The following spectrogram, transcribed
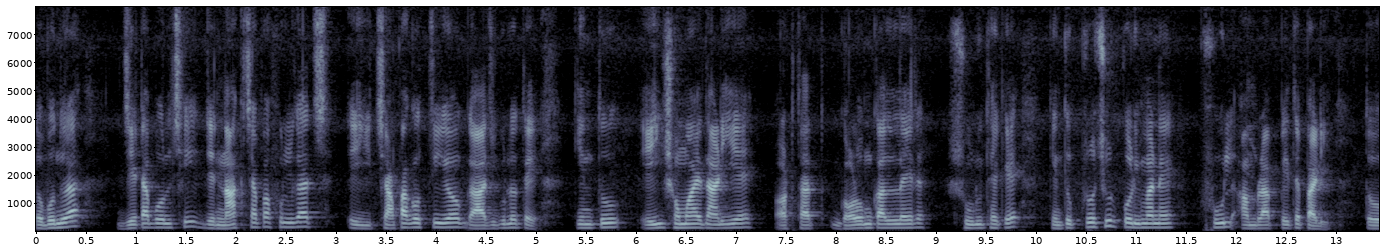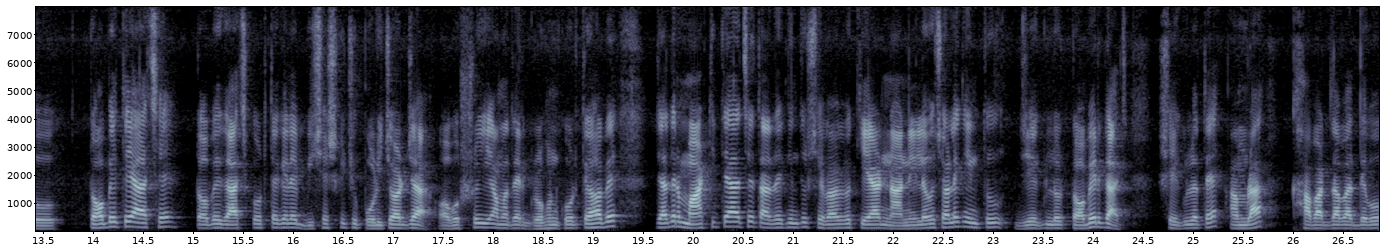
তো বন্ধুরা যেটা বলছি যে নাক চাপা ফুল গাছ, এই চাঁপা গোত্রীয় গাছগুলোতে কিন্তু এই সময় দাঁড়িয়ে, অর্থাৎ গরমকালের শুরু থেকে কিন্তু প্রচুর পরিমাণে ফুল আমরা পেতে পারি। তো টবেতে আছে, টবে গাছ করতে গেলে বিশেষ কিছু পরিচর্যা অবশ্যই আমাদের গ্রহণ করতে হবে। যাদের মাটিতে আছে তাদের কিন্তু সেভাবে কেয়ার না নিলেও চলে, কিন্তু যেগুলো টবের গাছ, সেগুলোতে আমরা খাবার দাবার দেবো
